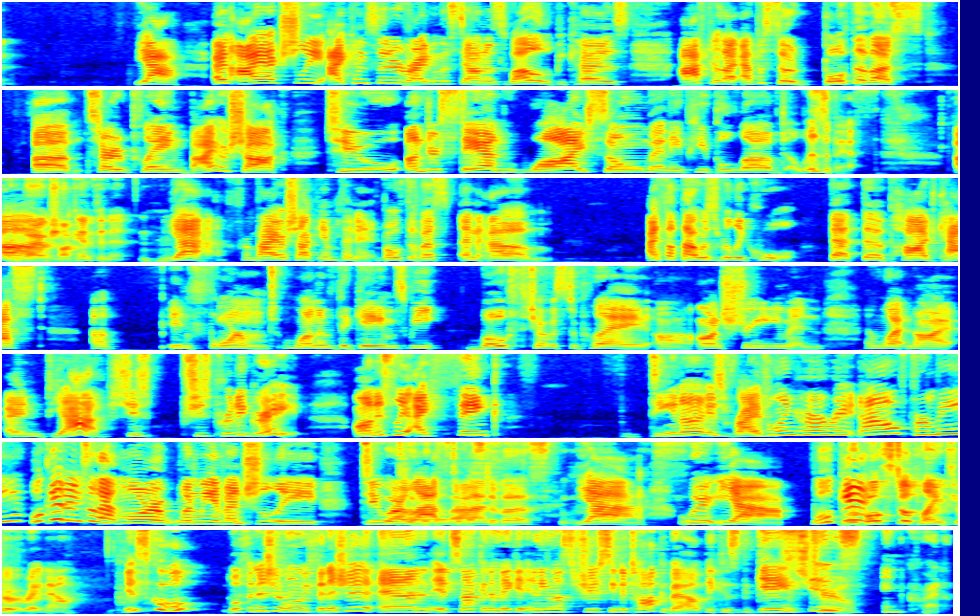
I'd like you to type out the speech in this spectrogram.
Yeah. And I actually I considered writing this down as well because after that episode, both of us uh, started playing Bioshock to understand why so many people loved Elizabeth. From Um, Bioshock Infinite. Mhm. Yeah, from Bioshock Infinite. Both of us and um I thought that was really cool that the podcast uh informed one of the games we both chose to play uh, on stream and and whatnot. And yeah, she's she's pretty great. Honestly, I think Dina is rivaling her right now for me. We'll get into that more when we eventually do our Last, the of, Us. of Us. Yeah, we're yeah. We'll get. We're both still playing through it right now. It's cool. We'll finish it when we finish it, and it's not going to make it any less juicy to talk about because the game It's true. is incredible.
